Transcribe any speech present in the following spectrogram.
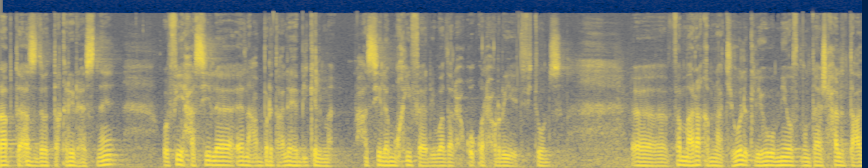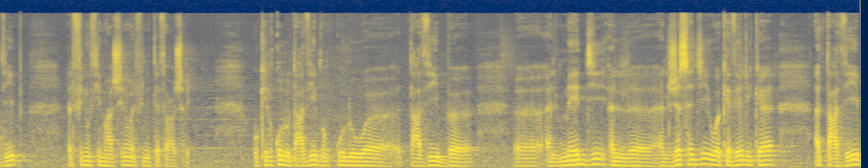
الرابطة أصدرت تقرير هسناء وفي حصيلة أنا عبرت عليها بكلمة حصيلة مخيفة لوضع الحقوق والحريات في تونس. آه، فما رقم نعطيه لك اللي هو 118 حالة تعذيب 2022 و 2023 وكي نقولوا تعذيب نقولوا التعذيب آه، آه، المادي الجسدي وكذلك التعذيب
